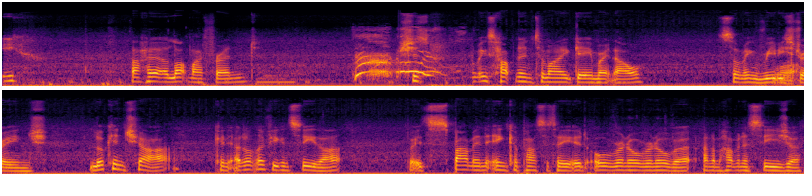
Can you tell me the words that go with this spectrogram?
That hurt a lot, my friend. She's, something's happening to my game right now. Something really What? strange. Look in chat. Can I don't know if you can see that, but it's spamming incapacitated over and over and over, and I'm having a seizure.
